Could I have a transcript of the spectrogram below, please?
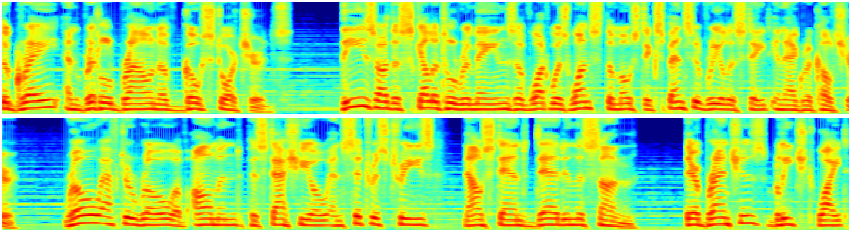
the gray and brittle brown of ghost orchards. These are the skeletal remains of what was once the most expensive real estate in agriculture. Row after row of almond, pistachio, and citrus trees now stand dead in the sun, their branches bleached white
